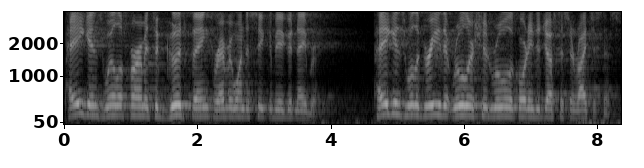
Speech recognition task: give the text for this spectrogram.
Pagans will affirm it's a good thing for everyone to seek to be a good neighbor. Pagans will agree that rulers should rule according to justice and righteousness.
